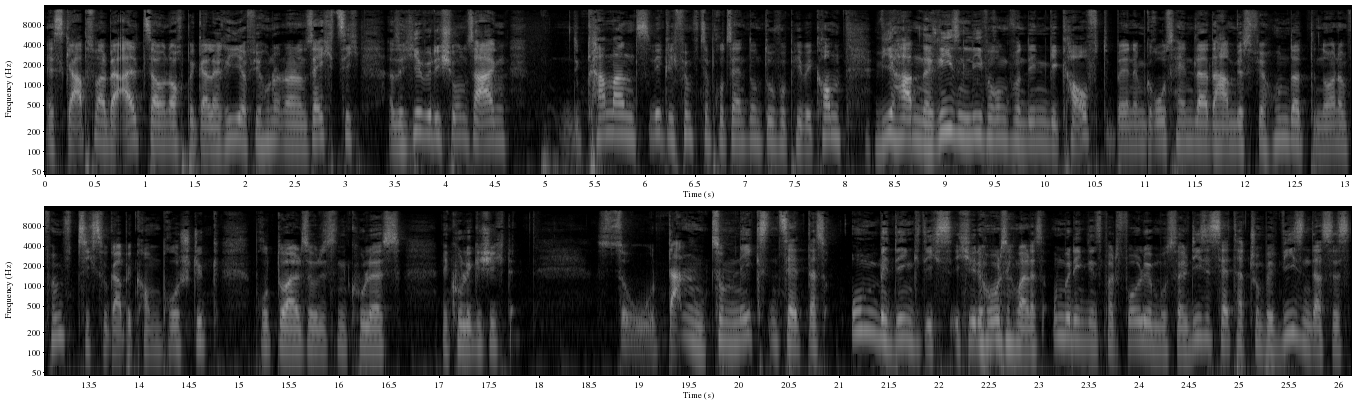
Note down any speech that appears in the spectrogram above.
Es gab's mal bei Alza und auch bei Galeria für 169. Also hier würde ich schon sagen, kann man es wirklich 15% unter UVP bekommen. Wir haben eine Riesenlieferung von denen gekauft bei einem Großhändler. Da haben wir es für 159 sogar bekommen pro Stück brutto. Also das ist ein cooles, eine coole Geschichte. So, dann zum nächsten Set, das unbedingt, ich, ich wiederhole es nochmal, das unbedingt ins Portfolio muss, weil dieses Set hat schon bewiesen, dass es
